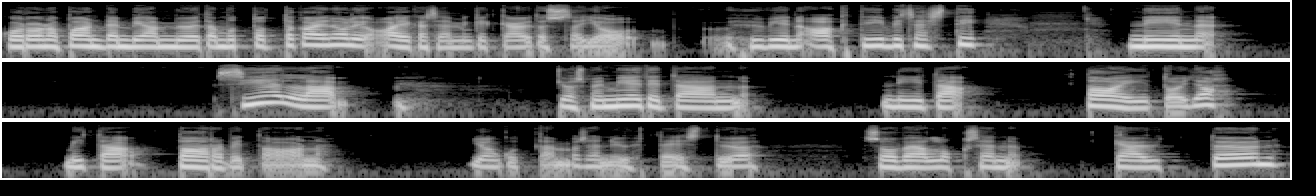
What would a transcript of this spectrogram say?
koronapandemian myötä, mutta totta kai ne oli aikaisemminkin käytössä jo hyvin aktiivisesti, niin siellä, jos me mietitään niitä taitoja, mitä tarvitaan jonkun tämmöisen yhteistyösovelluksen käyttöön,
